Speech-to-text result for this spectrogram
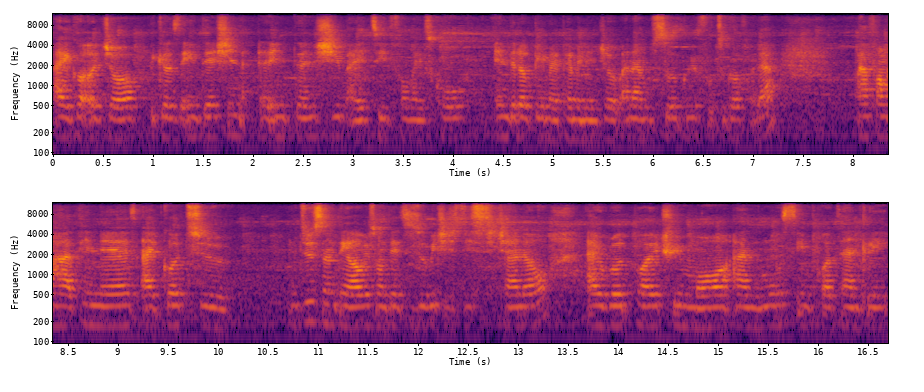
I got a job because the internship, uh, internship I did for my school ended up being my permanent job and I'm so grateful to God for that. I found happiness. I got to do something I always wanted to do which is this channel I wrote poetry more and most importantly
